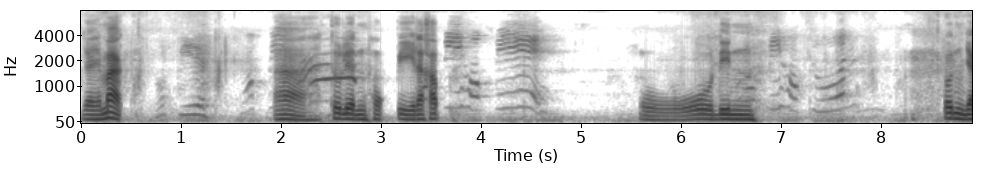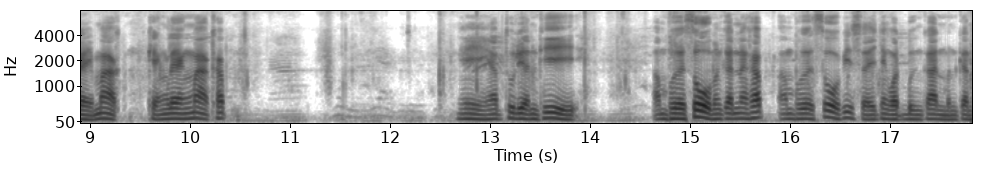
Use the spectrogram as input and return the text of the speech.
ใหญ่มาก อ่าทุเรียน 6 ปีแล้วครับปีหกปี โอ้โหดิน ต้นใหญ่มาก แข็งแรงมากครับ นี่ครับทุเรียนที่อำเภอโซ่เหมือนกันนะครับอำเภอโซ่พิสัยจังหวัดบึงกาฬเหมือนกัน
